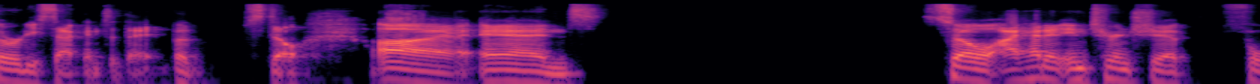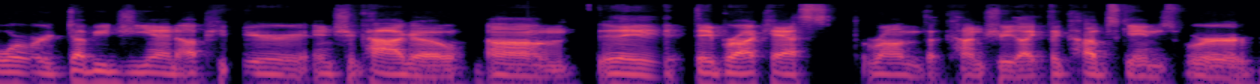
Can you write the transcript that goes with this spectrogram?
30 seconds a day, but still. Uh, and so I had an internship for WGN up here in Chicago. Um, they they broadcast around the country. Like the Cubs games were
